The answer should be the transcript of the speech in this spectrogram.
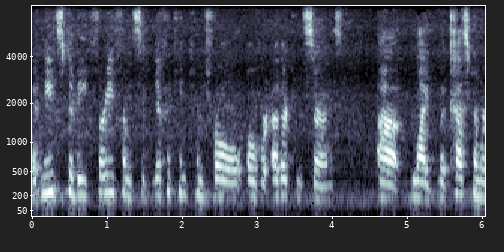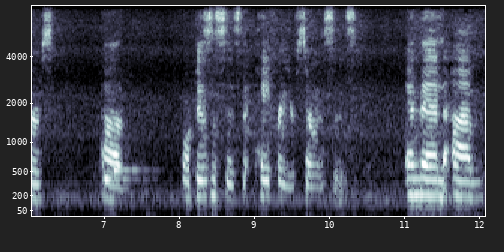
It needs to be free from significant control over other concerns, uh, like the customers uh, or businesses that pay for your services. And then um,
